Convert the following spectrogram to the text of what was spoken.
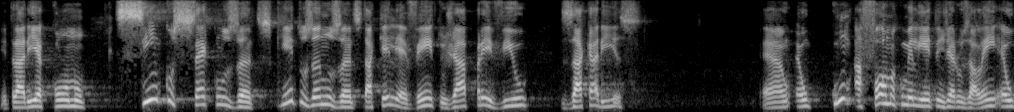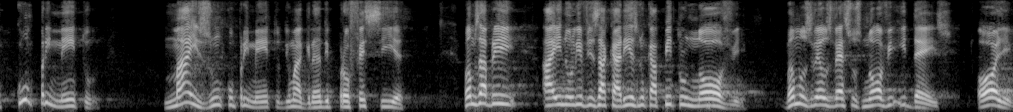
Entraria como cinco séculos antes, 500 anos antes daquele evento, já previu Zacarias. É, é um, a forma como ele entra em Jerusalém é o cumprimento, mais um cumprimento de uma grande profecia. Vamos abrir aí no livro de Zacarias, no capítulo 9. Vamos ler os versos 9 e 10. Olhe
